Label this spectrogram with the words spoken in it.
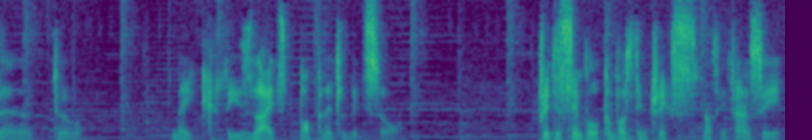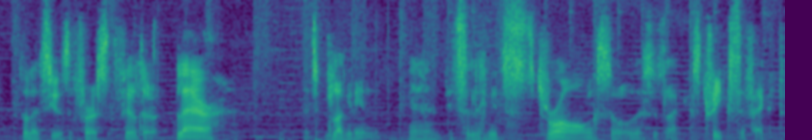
uh, to make these lights pop a little bit. So pretty simple compositing tricks nothing fancy so let's use the first filter glare. Let's plug it in and it's a little bit strong so this is like a streaks effect.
